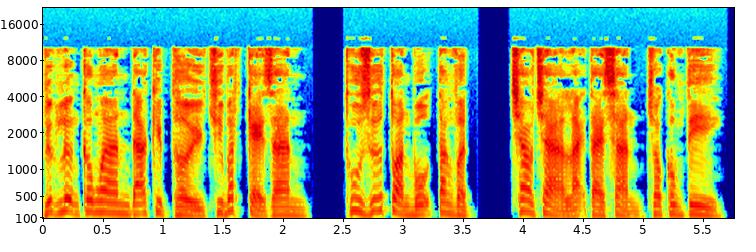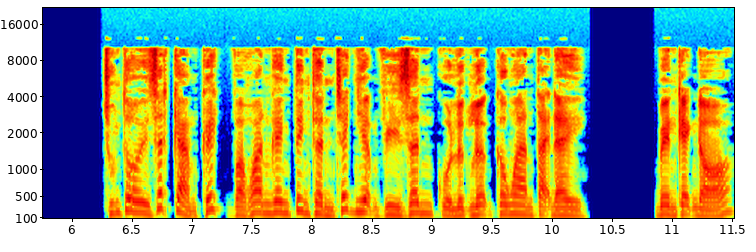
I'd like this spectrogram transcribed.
lực lượng công an đã kịp thời truy bắt kẻ gian, thu giữ toàn bộ tăng vật, trao trả lại tài sản cho công ty. Chúng tôi rất cảm kích và hoan nghênh tinh thần trách nhiệm vì dân của lực lượng công an tại đây. Bên cạnh đó,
